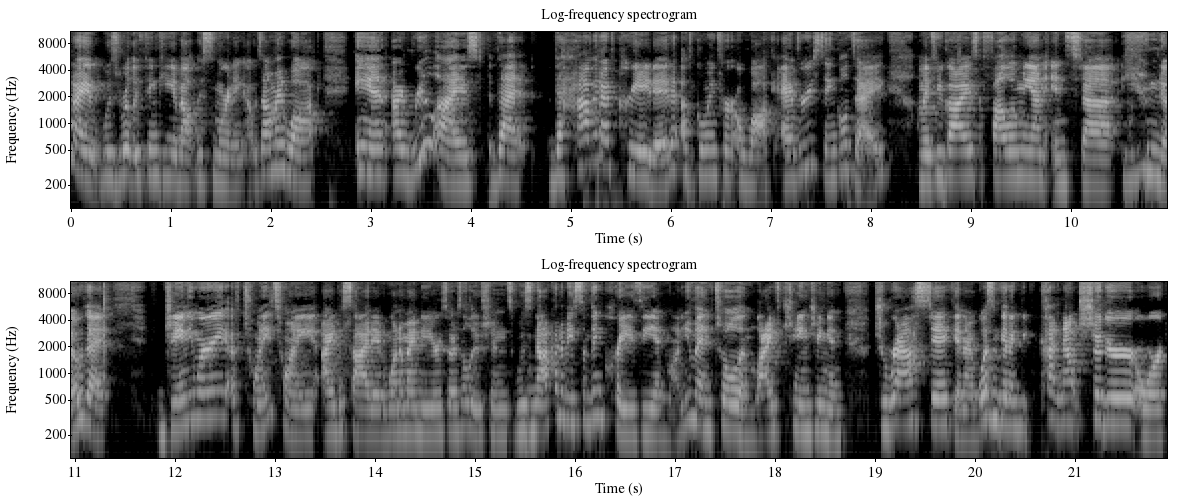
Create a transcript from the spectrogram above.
that I was really thinking about this morning. I was on my walk and I realized that the habit I've created of going for a walk every single day. Um, if you guys follow me on Insta, you know that January of 2020, I decided one of my New Year's resolutions was not going to be something crazy and monumental and life changing and drastic. And I wasn't going to be cutting out sugar or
